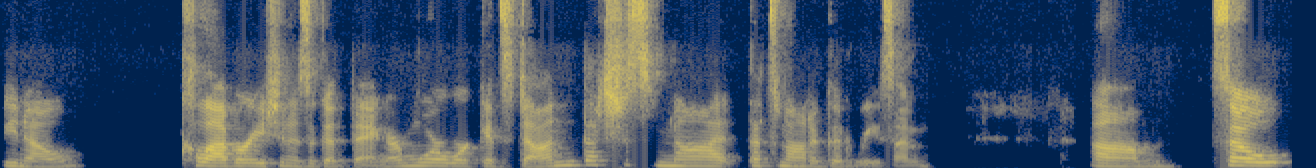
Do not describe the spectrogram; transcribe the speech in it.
you know collaboration is a good thing or more work gets done that's just not that's not a good reason um, so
